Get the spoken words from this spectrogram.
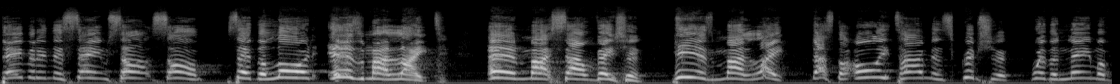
David in the same psalm said, The Lord is my light and my salvation. He is my light. That's the only time in scripture where the name of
